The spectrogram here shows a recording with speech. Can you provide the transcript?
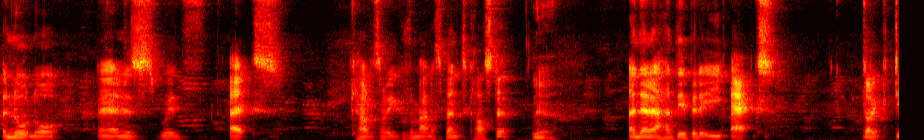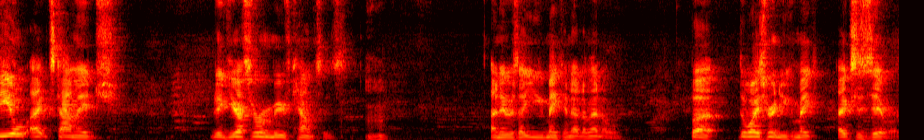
a naught naught, and is with X counts on equal to mana spent to cast it. Yeah. And then I had the ability X, like deal X damage. Like you have to remove counters. Mm-hmm. And it was like you make an elemental, but the way it's written, you can make X is zero,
